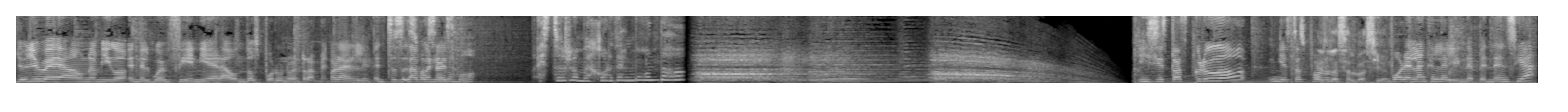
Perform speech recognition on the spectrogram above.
Yo llevé a un amigo en el Buen Fin y era un 2 por 1 en ramen. Órale. Entonces Está fue bueno como esto es lo mejor del mundo. Y si estás crudo y estás por Es la salvación. por el Ángel de la Independencia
